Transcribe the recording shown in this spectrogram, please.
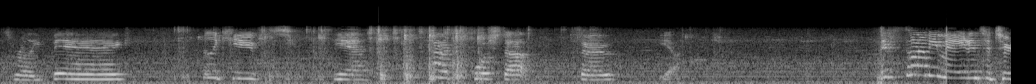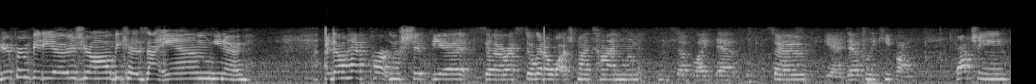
It's really big. Really cute. Yeah. Kind of up. So, yeah. This is going to be made into two different videos, y'all, because I am, you know, I don't have partnership yet, so I still got to watch my time limits and stuff like that. So, yeah, definitely keep on watching.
